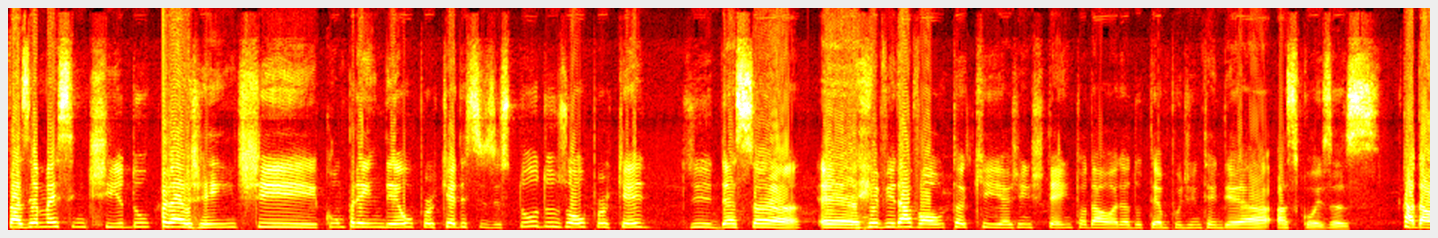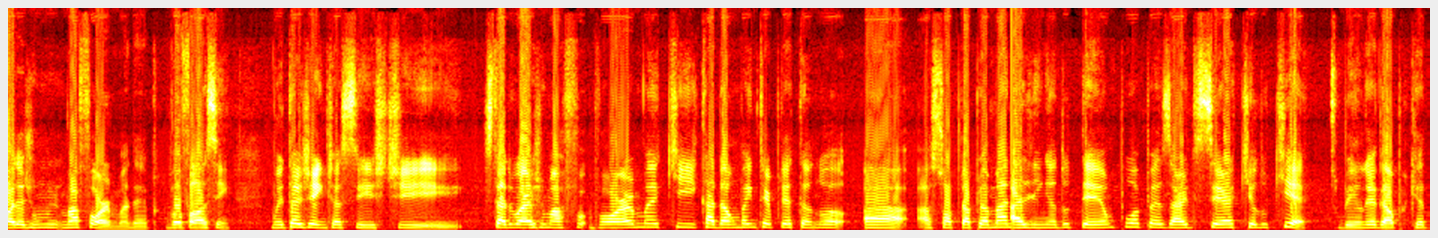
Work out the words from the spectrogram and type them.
fazer mais sentido pra gente compreender o porquê desses estudos ou o porquê de, dessa é, reviravolta que a gente tem toda hora do tempo de entender a, as coisas cada hora de uma forma, né? Vou falar assim, muita gente assiste Star Wars de uma forma que cada um vai interpretando a, a sua própria a linha do tempo, apesar de ser aquilo que é. Bem legal, porque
